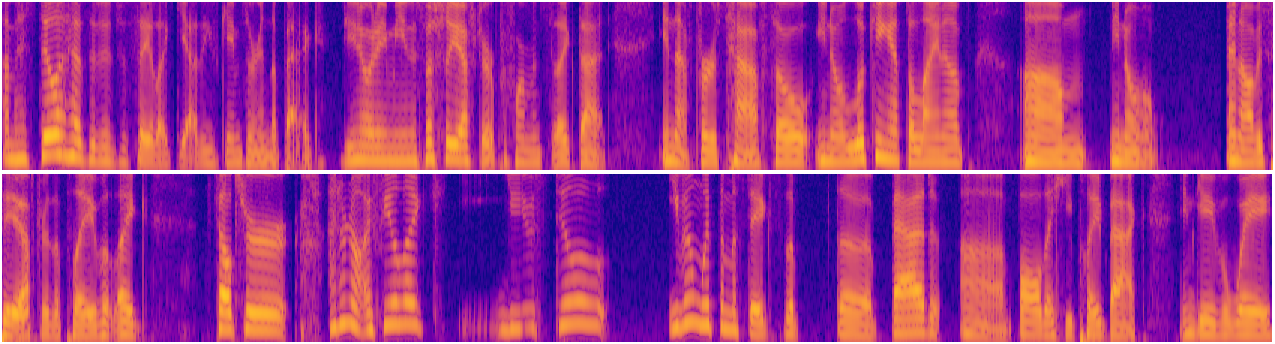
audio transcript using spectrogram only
I'm still hesitant to say like yeah these games are in the bag. Do you know what I mean? Especially after a performance like that in that first half. So you know looking at the lineup, um you know, and obviously after the play, but like Feltscher, I don't know. I feel like you still even with the mistakes, the the bad uh, ball that he played back and gave away,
